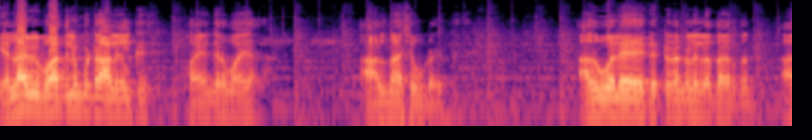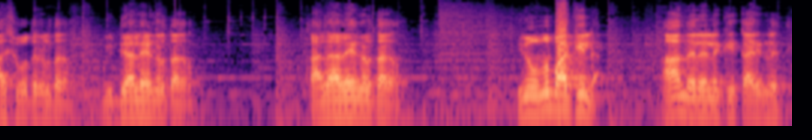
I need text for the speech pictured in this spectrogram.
എല്ലാ വിഭാഗത്തിലും പെട്ട ആളുകൾക്ക് ഭയങ്കരമായ ആൾനാശം ഉണ്ടായിട്ടുണ്ട്. അതുപോലെ കെട്ടിടങ്ങളെല്ലാം തകർന്നിട്ടുണ്ട്. ആശുപത്രികൾ തകർന്നു. വിദ്യാലയങ്ങൾ തകർന്നു. കലാലയങ്ങൾ തകർന്നു. ഇനി ഒന്നും ബാക്കിയില്ല. ആ നിലയിലേക്ക് കാര്യങ്ങളെത്തി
